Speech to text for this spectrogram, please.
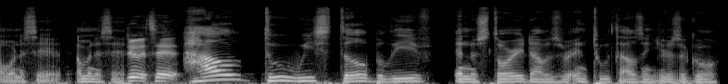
I want to say it. I'm gonna say it. do it? Say it. How do we still believe in a story that was written 2,000 years ago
